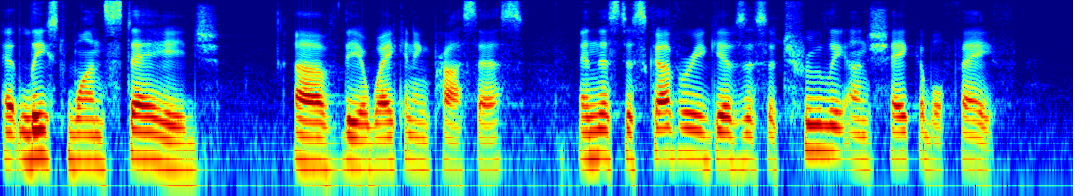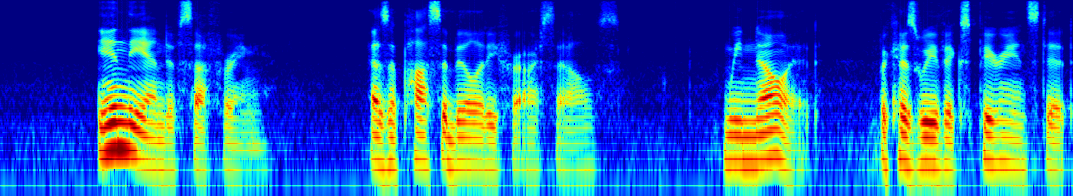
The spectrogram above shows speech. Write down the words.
at least one stage of the awakening process. And this discovery gives us a truly unshakable faith in the end of suffering as a possibility for ourselves. We know it because we've experienced it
